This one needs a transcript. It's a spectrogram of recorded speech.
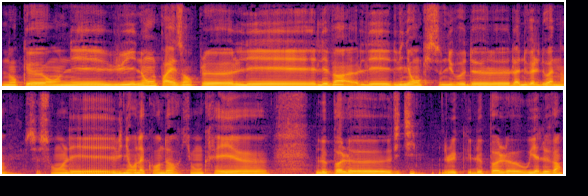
Donc euh, on est oui et non. Par exemple, euh, les, vins, les vignerons qui sont au niveau de la nouvelle douane, ce sont les, vignerons de la Cour d'Or qui ont créé euh, le pôle Viti, le, le pôle où il y a le vin.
